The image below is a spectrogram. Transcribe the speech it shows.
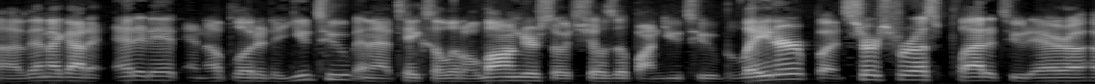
Uh, then I got to edit it and upload it to YouTube, and that takes a little longer, so it shows up on YouTube later. But search for us, Platitude Era.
